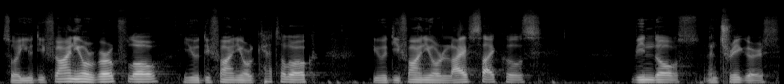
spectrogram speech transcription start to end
So you define your workflow, you define your catalog, you define your life cycles, windows, and triggers,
